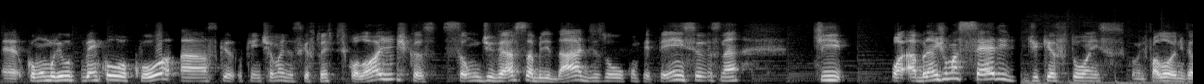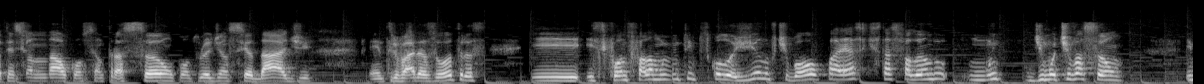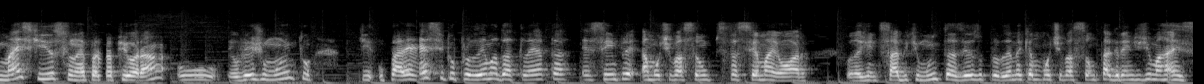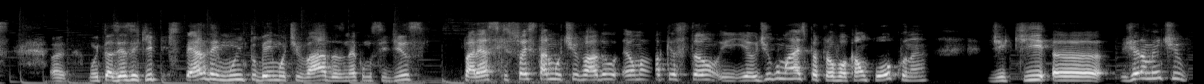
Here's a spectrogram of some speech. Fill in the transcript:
é, como o Murilo bem colocou, as, o que a gente chama de questões psicológicas são diversas habilidades ou competências, né? Que abrange uma série de questões, como ele falou, nível atencional, concentração, controle de ansiedade, entre várias outras. E, e se for, fala muito em psicologia no futebol, parece que está se falando muito de motivação. E mais que isso, né, para piorar, o, eu vejo muito que parece que o problema do atleta é sempre a motivação que precisa ser maior. Quando a gente sabe que muitas vezes o problema é que a motivação está grande demais. Muitas vezes equipes perdem muito bem motivadas, né, como se diz. Parece que só estar motivado é uma questão. E eu digo mais para provocar um pouco, né, de que uh, geralmente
